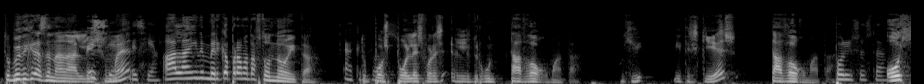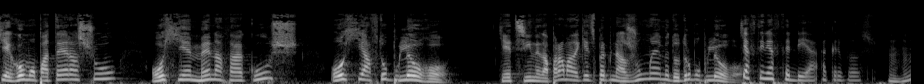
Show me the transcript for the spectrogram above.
το οποίο δεν χρειάζεται να αναλύσουμε, Ισχύει, ισχύει. αλλά είναι μερικά πράγματα αυτονόητα. Ακριβώς. Του πώς πολλές φορές λειτουργούν τα δόγματα. Όχι οι θρησκείες, τα δόγματα. Πολύ σωστά. Όχι εγώ είμαι ο πατέρας σου, όχι εμένα θα ακούς, όχι αυτό που λέω εγώ. Και έτσι είναι τα πράγματα και έτσι πρέπει να ζούμε με τον τρόπο που λέω εγώ. Και αυτή είναι η αυθεντία, ακριβώς. Μμμ.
